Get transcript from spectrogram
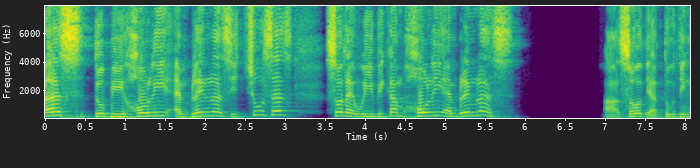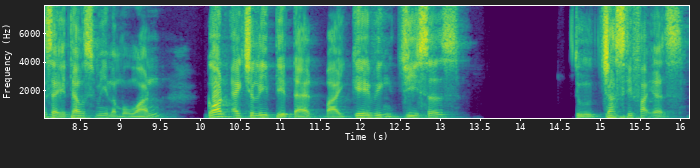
us to be holy and blameless. He chose us so that we become holy and blameless. Uh, so there are two things that it tells me. Number one, God actually did that by giving Jesus to justify us.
